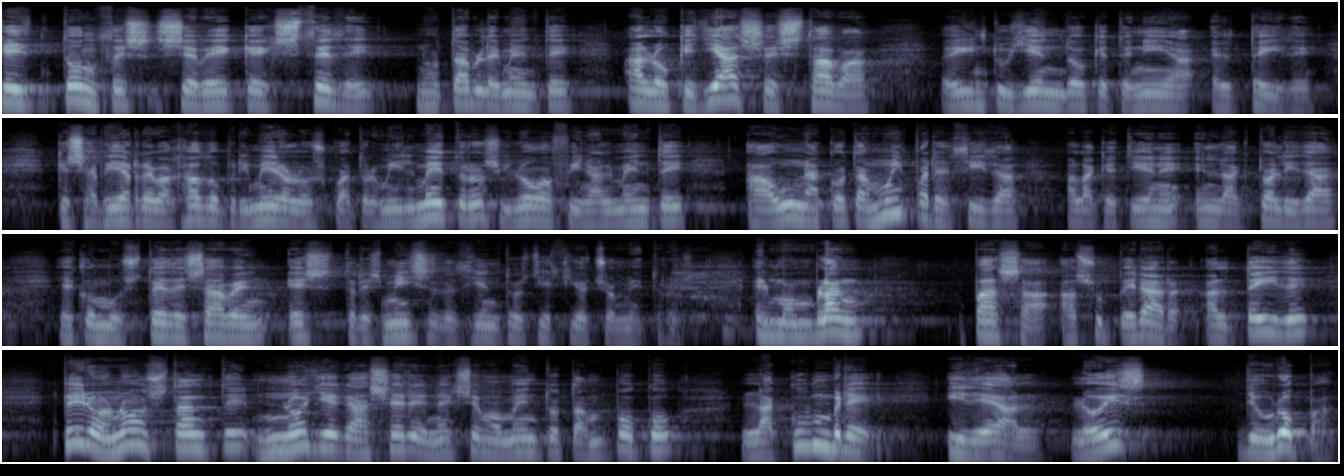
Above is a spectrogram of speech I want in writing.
que entonces se ve que excede notablemente a lo que ya se estaba eh, intuyendo que tenía el Teide, que se había rebajado primero a los 4.000 metros y luego finalmente a una cota muy parecida a la que tiene en la actualidad, que como ustedes saben es 3.718 metros. El Mont Blanc pasa a superar al Teide pero no obstante no llega a ser en ese momento tampoco la cumbre ideal, lo es de Europa,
